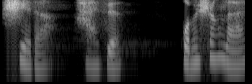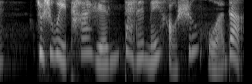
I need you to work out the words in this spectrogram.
是的，孩子，我们生来就是为他人带来美好生活的。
